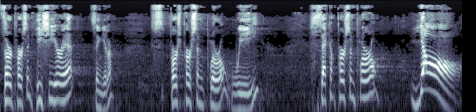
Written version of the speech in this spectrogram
Third person, he, she, or it, singular. First person plural, we. Second person plural, y'all.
